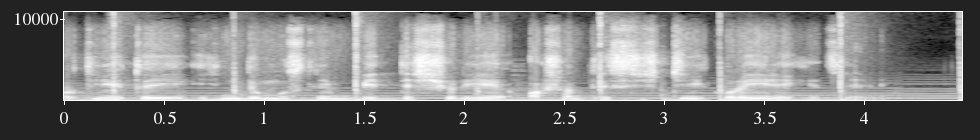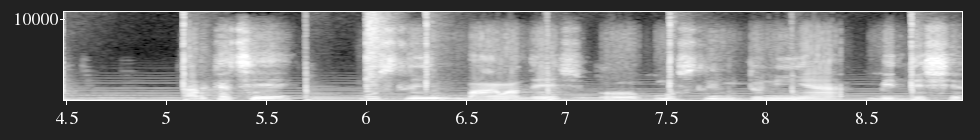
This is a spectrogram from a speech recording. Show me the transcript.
প্রতিনিয়তই হিন্দু মুসলিম বিদ্বেষ সরিয়ে অশান্তির সৃষ্টি করেই রেখেছে। তার কাছে মুসলিম বাংলাদেশ ও মুসলিম দুনিয়া বিদ্বেষের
